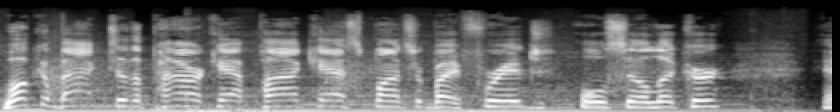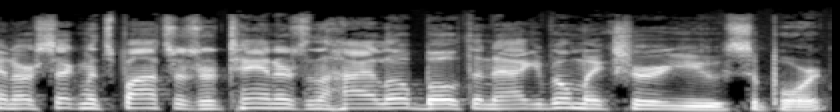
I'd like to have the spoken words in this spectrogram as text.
Welcome back to the Power Cat podcast, sponsored by Fridge Wholesale Liquor. And our segment sponsors are Tanner's and the High Low, both in Aggieville. Make sure you support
